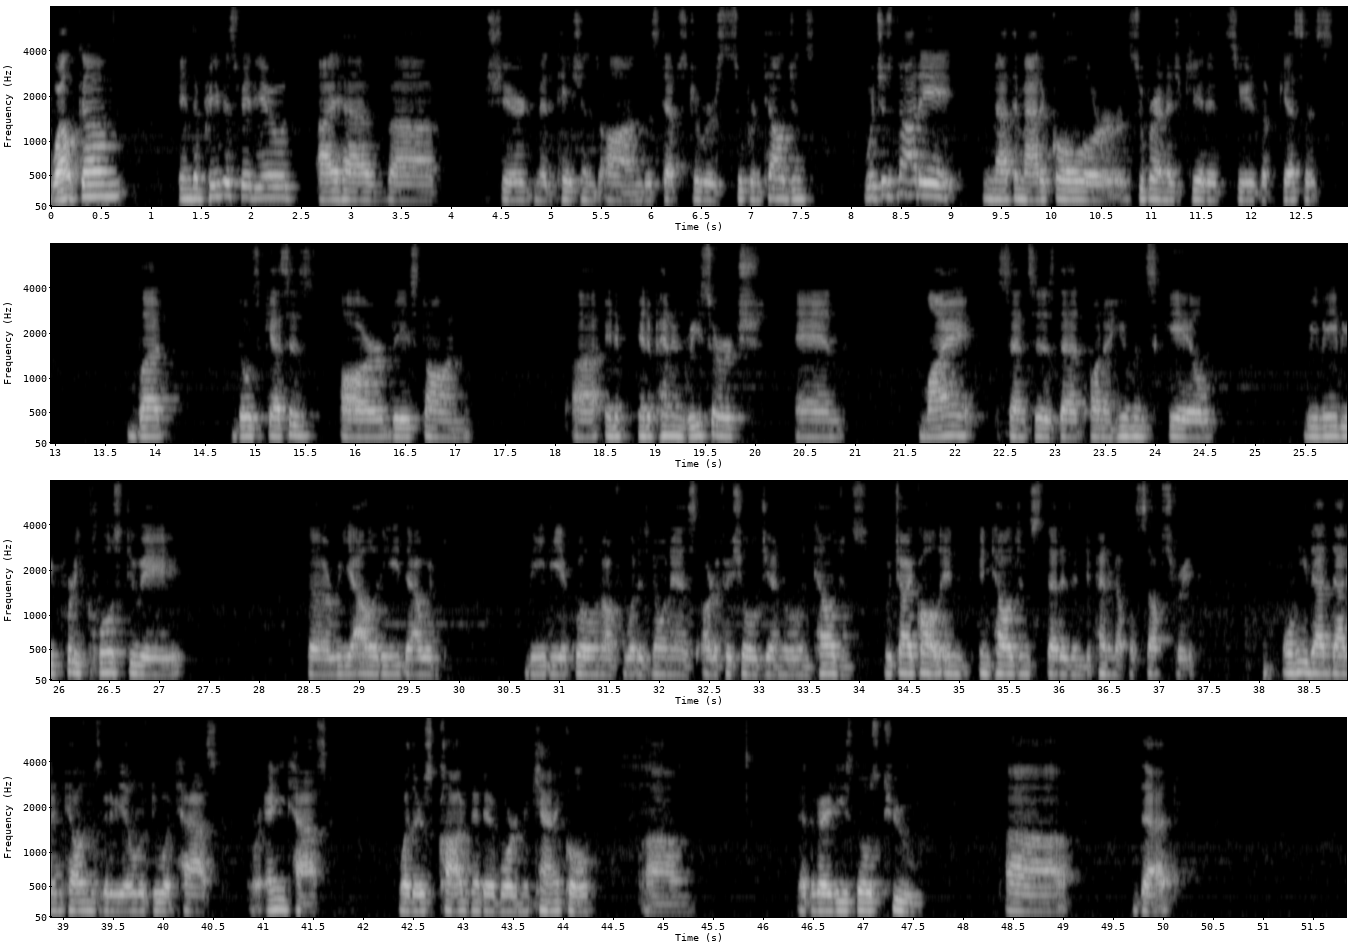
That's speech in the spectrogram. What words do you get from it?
Welcome. In the previous video, I have uh, shared meditations on the steps towards superintelligence, which is not a mathematical or super uneducated series of guesses, but those guesses are based on uh, in- independent research. And my sense is that on a human scale, we may be pretty close to a, a reality that would be the equivalent of what is known as artificial general intelligence, which I call in, intelligence that is independent of a substrate. Only that that intelligence is going to be able to do a task or any task, whether it's cognitive or mechanical. Um, at the very least, those two uh, that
